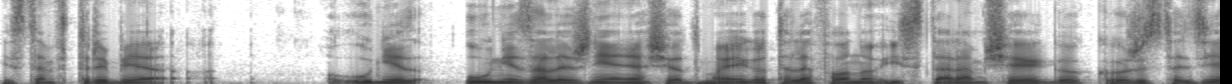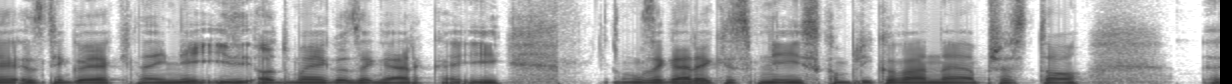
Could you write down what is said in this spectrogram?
jestem w trybie unie, uniezależnienia się od mojego telefonu i staram się go korzystać z, z niego jak najmniej i od mojego zegarka. I zegarek jest mniej skomplikowany, a przez to y,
